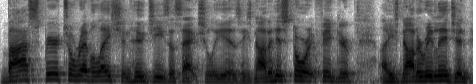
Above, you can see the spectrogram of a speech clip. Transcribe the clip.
by spiritual revelation who Jesus actually is. He's not a historic figure, uh, He's not a religion.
